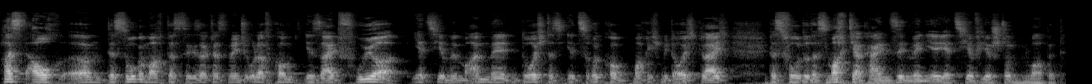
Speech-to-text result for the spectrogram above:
hast auch ähm, das so gemacht, dass du gesagt hast, Mensch, Olaf, kommt, ihr seid früher jetzt hier mit dem Anmelden durch, dass ihr zurückkommt, mache ich mit euch gleich das Foto. Das macht ja keinen Sinn, wenn ihr jetzt hier vier Stunden wartet.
